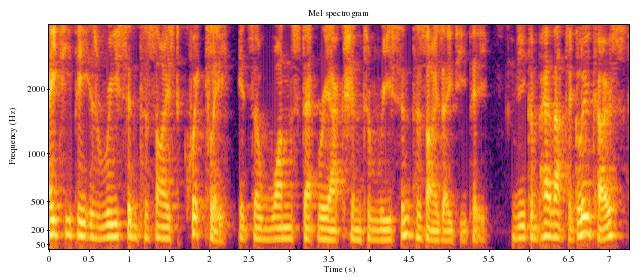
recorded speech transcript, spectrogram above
ATP is resynthesized quickly. It's a one step reaction to resynthesize ATP. If you compare that to glucose,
